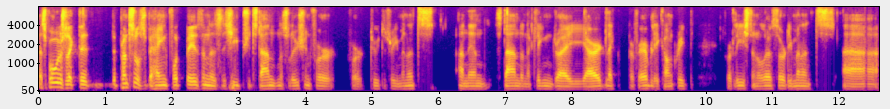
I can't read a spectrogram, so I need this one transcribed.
I suppose like the, the principles behind foot bathing is the sheep should stand in a solution for, for two to three minutes and then stand in a clean, dry yard, like preferably concrete, for at least another 30 minutes uh,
